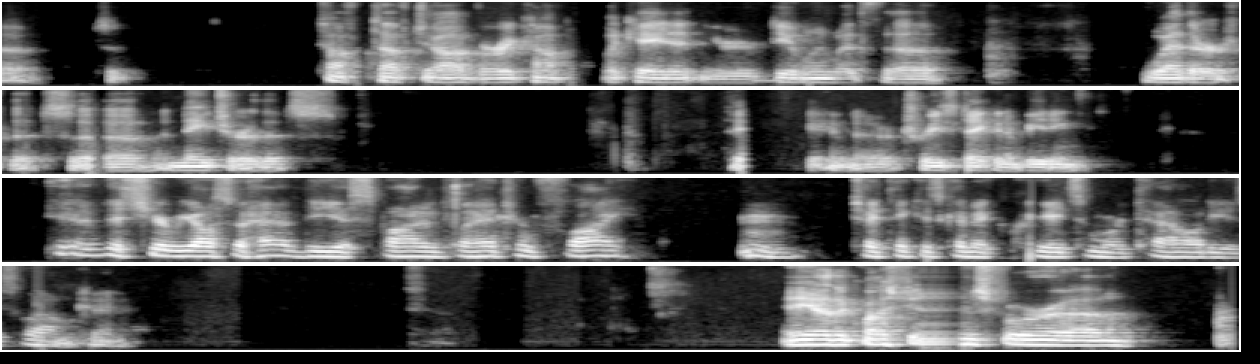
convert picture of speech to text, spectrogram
Uh, It's a tough, tough job, very complicated, and you're dealing with uh, weather that's, uh, nature that's taking, the trees taking a beating. Yeah, this year we also have the uh, spotted lanternfly, which I think is going to create some mortality as well. Okay. Any other questions for uh,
